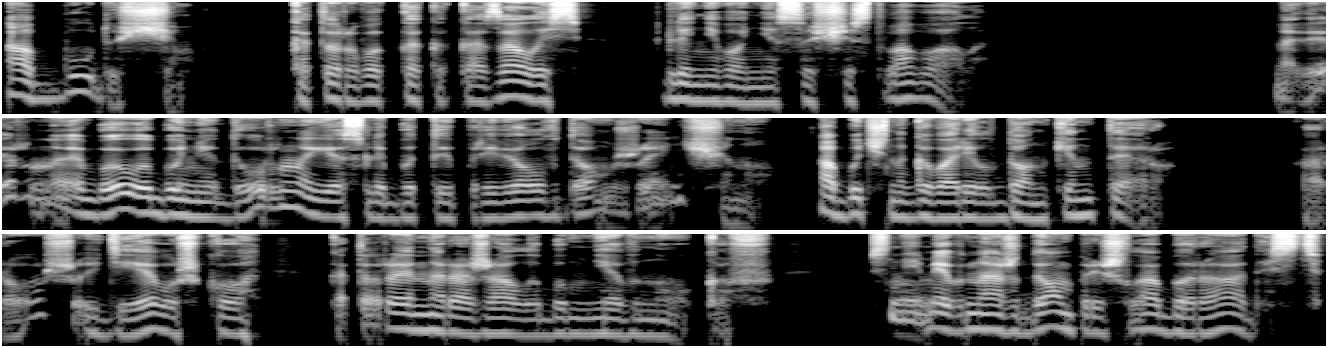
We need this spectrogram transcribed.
о будущем, которого, как оказалось, для него не существовало. «Наверное, было бы недурно, если бы ты привел в дом женщину», — обычно говорил Дон Кентеро. «Хорошую девушку, которая нарожала бы мне внуков. С ними в наш дом пришла бы радость,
